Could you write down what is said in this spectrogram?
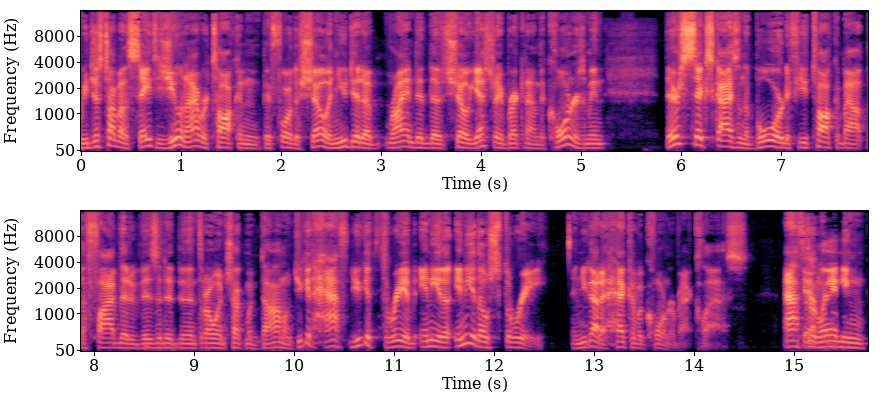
we just talked about the safeties. You and I were talking before the show, and you did a Ryan did the show yesterday breaking down the corners. I mean, there's six guys on the board. If you talk about the five that have visited and then throw in Chuck McDonald, you get half, you get three of any of the, any of those three, and you got a heck of a cornerback class. After yeah. landing,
